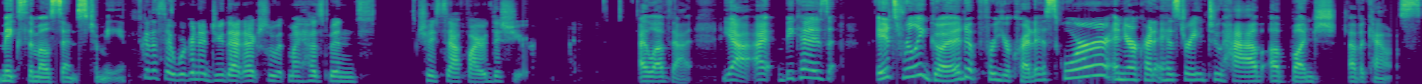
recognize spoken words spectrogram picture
makes the most sense to me. I was going to say, we're going to do that actually with my husband's Chase Sapphire this year. I love that. Yeah, I because it's really good for your credit score and your credit history to have a bunch of accounts.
